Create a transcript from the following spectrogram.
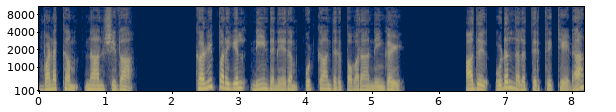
வணக்கம் நான் சிவா கழிப்பறையில் நீண்ட நேரம் உட்கார்ந்திருப்பவரா நீங்கள்? அது உடல் நலத்திற்கு கேடா?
